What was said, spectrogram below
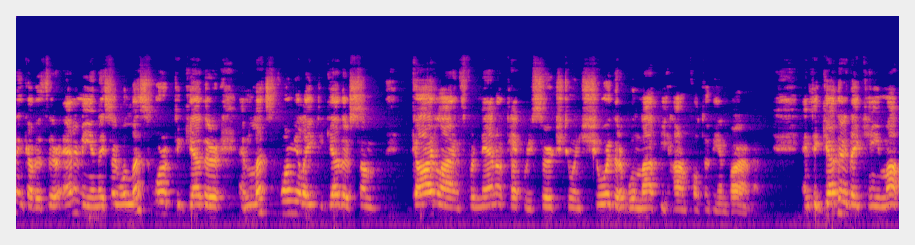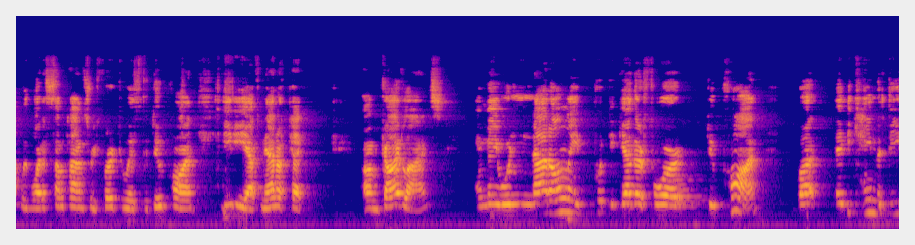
think of as their enemy. And they say, well, let's work together and let's formulate together some guidelines for nanotech research to ensure that it will not be harmful to the environment. And together they came up with what is sometimes referred to as the DuPont EDF nanotech um, guidelines. And they were not only put together for DuPont, but they became the de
